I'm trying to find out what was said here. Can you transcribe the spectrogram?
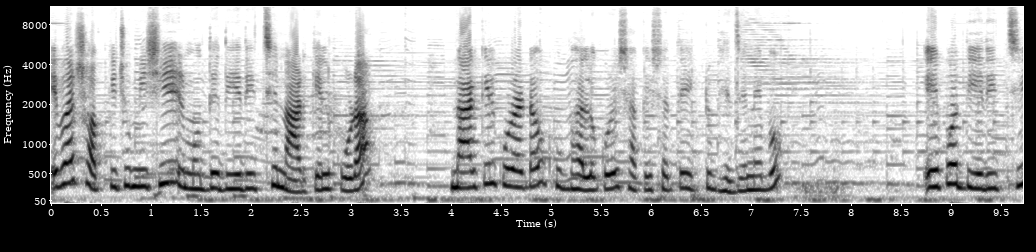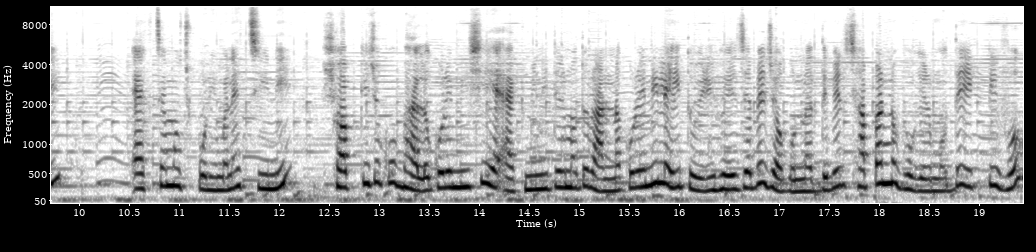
এবার সব কিছু মিশিয়ে এর মধ্যে দিয়ে দিচ্ছে নারকেল কোড়া। নারকেল কোড়াটাও খুব ভালো করে শাকের সাথে একটু ভেজে নেব। এরপর দিয়ে দিচ্ছি এক চামচ পরিমাণে চিনি। সব কিছু খুব ভালো করে মিশিয়ে এক মিনিটের মতো রান্না করে নিলেই তৈরি হয়ে যাবে জগন্নাথ দেবের ছাপ্পান্ন ভোগের মধ্যে একটি ভোগ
